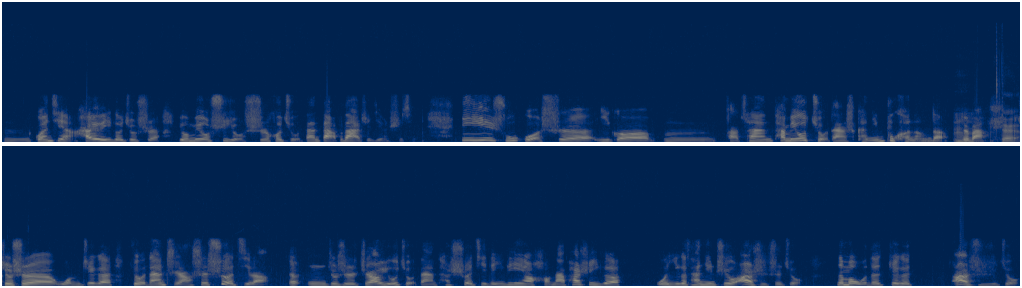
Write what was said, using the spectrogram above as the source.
嗯关键。还有一个就是有没有侍酒师和酒单大不大这件事情。第一，如果是一个嗯法餐，它没有酒单是肯定不可能的，对吧？对，就是我们这个酒单只要是设计了，呃嗯，就是只要有酒单，它设计的一定要好，哪怕是一个。我一个餐厅只有二十支酒，那么我的这个二十支酒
